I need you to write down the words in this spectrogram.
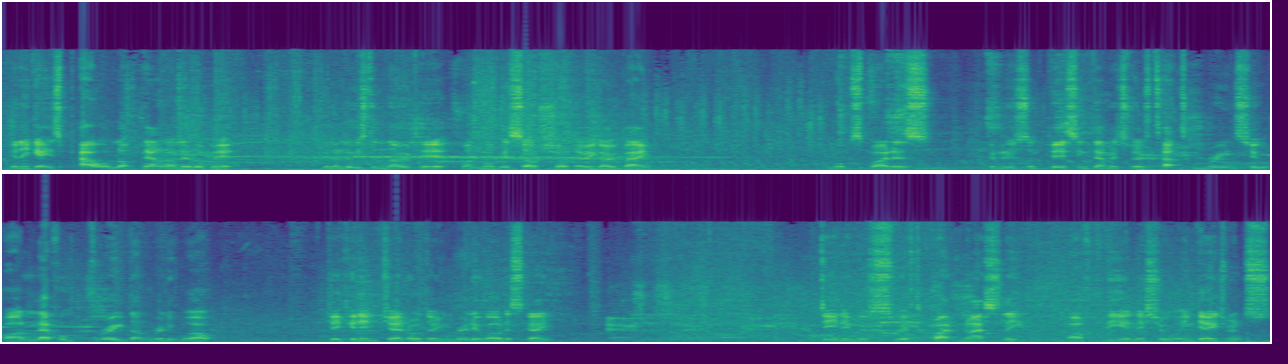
Going to get his power locked down a little bit. Going to lose the node here. One more missile shot. There we go, bang. Warp Spiders going to do some piercing damage to those Tactical Marines who are level 3. Done really well. Kickin in general, doing really well this game. Dealing with Swift quite nicely after the initial engagements.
